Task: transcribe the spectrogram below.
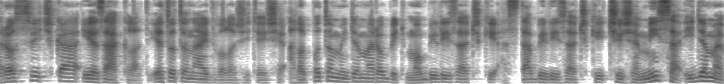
rozcvička je základ, je to to najdôležitejšie, ale potom ideme robiť mobilizačky a stabilizačky, čiže my sa ideme,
